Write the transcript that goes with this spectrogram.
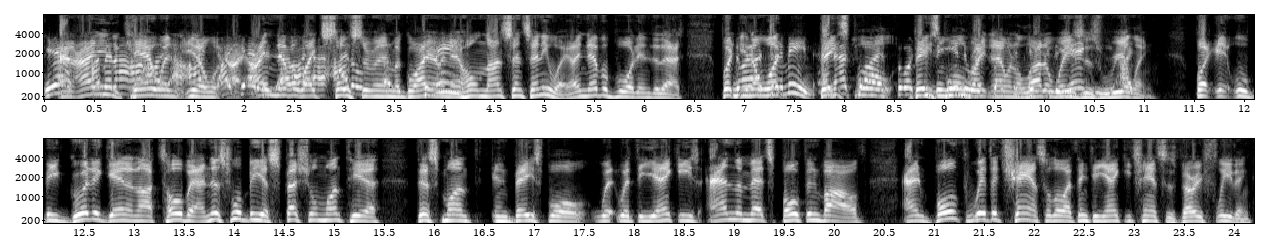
Yeah, and I I didn't I- care I- when I- you know. I I, get I, never liked Sosa and McGwire and their whole nonsense anyway. I never bought into that. But No, you know what? I mean. And that's why I Baseball, thought you'd be baseball right now in a lot of ways is reeling but it will be good again in October. And this will be a special month here this month in baseball with, with the Yankees and the Mets both involved and both with a chance, although I think the Yankee chance is very fleeting.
